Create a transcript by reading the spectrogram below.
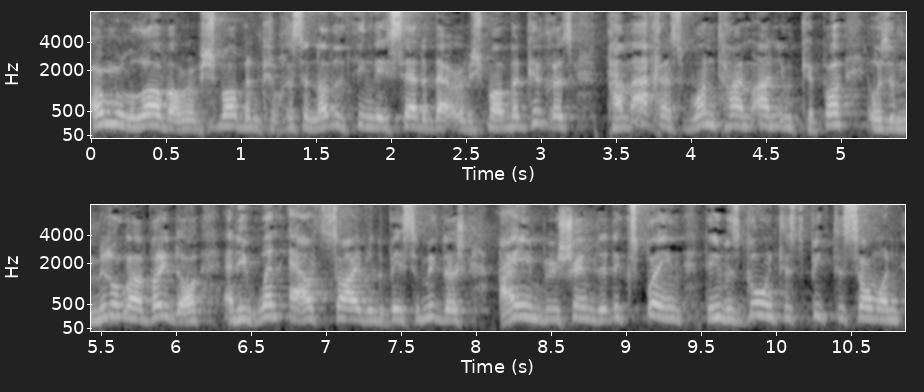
Another thing they said about Rabbi Shmuel ben Kimchas, Pamachas, one time on Yom Kippur, it was a middle of Aveda, and he went outside of the base of Migdash. I am ashamed to explain that he was going to speak to someone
